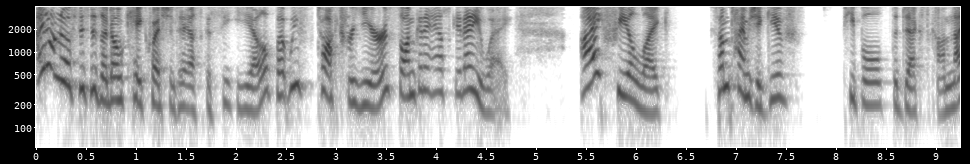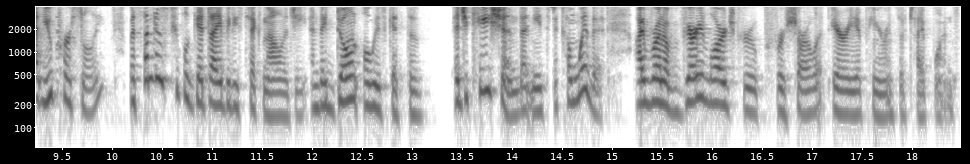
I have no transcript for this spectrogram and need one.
I don't know if this is an okay question to ask a CEO, but we've talked for years, so I'm going to ask it anyway. I feel like sometimes you give people the Dexcom, not you personally, but sometimes people get diabetes technology and they don't always get the education that needs to come with it. I run a very large group for Charlotte area parents of type 1s.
